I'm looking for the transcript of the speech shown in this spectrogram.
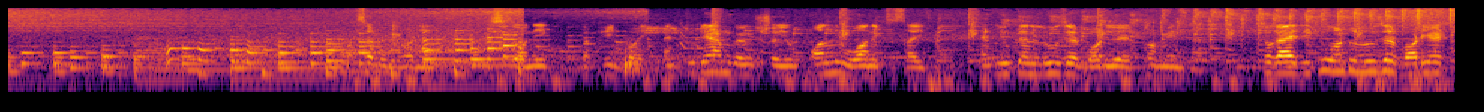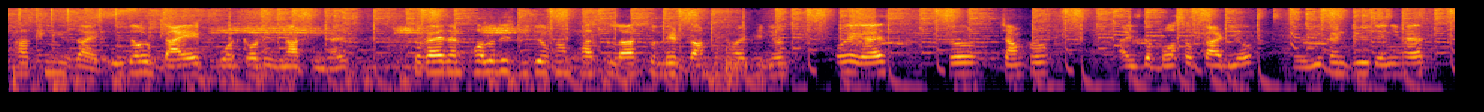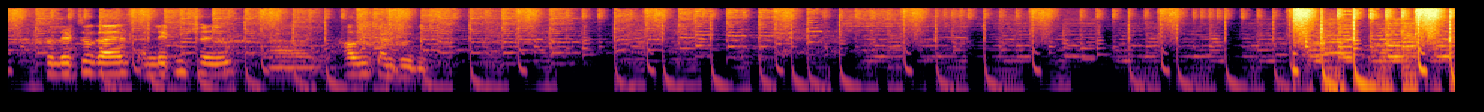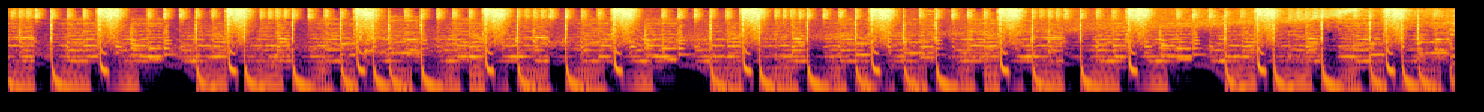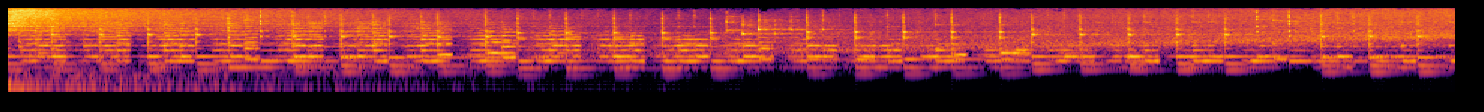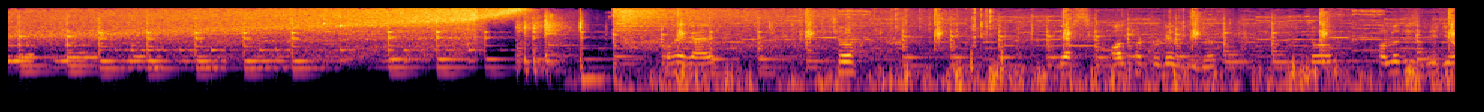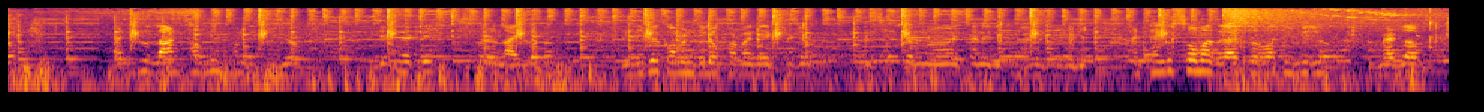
What's up everybody? This is Onik, the fit boy and today I'm going to show you only one exercise and you can lose your body weight from in here. So guys if you want to lose your body weight first thing is diet. Without diet workout is nothing guys. So guys and follow this video from first to last so let's jump into my videos. Okay guys so jump rope is the boss of cardio so you can do it anywhere. So let's go guys and let me show you uh, how you can do this. Okay guys so that's all for today's video. So follow this video and if you learn something from this video. Definitely put a like button. Leave a comment below for my next video. And subscribe my channel if you haven't and thank you so much guys for watching video. Mad love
